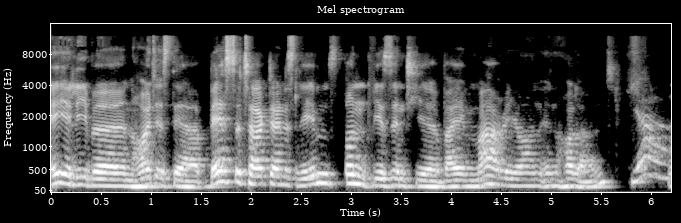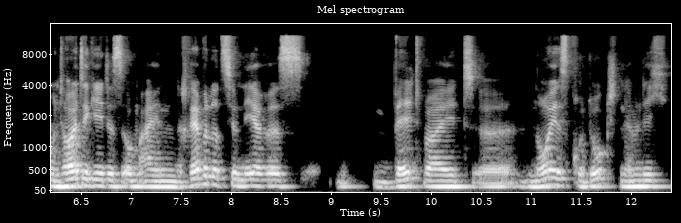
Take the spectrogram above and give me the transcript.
Hey ihr Lieben, heute ist der beste Tag deines Lebens und wir sind hier bei Marion in Holland. Ja. Und heute geht es um ein revolutionäres, weltweit äh, neues Produkt, nämlich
